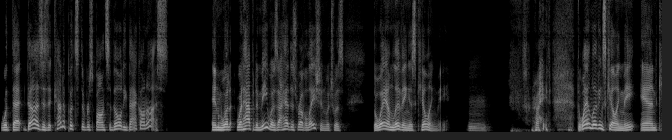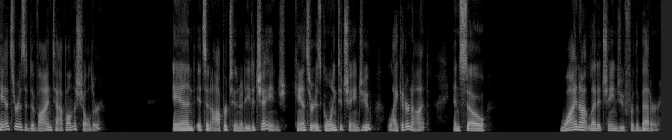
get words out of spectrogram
what that does is it kind of puts the responsibility back on us. And what, what happened to me was I had this revelation, which was the way I'm living is killing me. Mm. Right? The way I'm living is killing me. And cancer is a divine tap on the shoulder and it's an opportunity to change. Cancer is going to change you, like it or not. And so, why not let it change you for the better?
